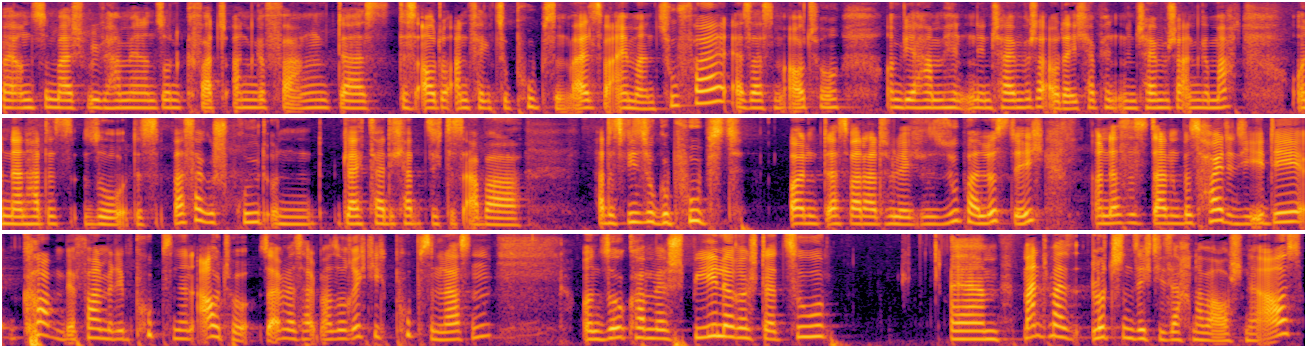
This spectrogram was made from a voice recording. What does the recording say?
bei uns zum Beispiel, wir haben ja dann so einen Quatsch angefangen, dass das Auto anfängt zu pupsen, weil es war einmal ein Zufall. Er saß im Auto und wir haben hinten den Scheinwischer oder ich habe hinten den Scheinwischer angemacht und dann hat es so das Wasser gesprüht und gleichzeitig hat sich das aber hat es wie so gepupst. Und das war natürlich super lustig. Und das ist dann bis heute die Idee, komm, wir fahren mit dem pupsenden Auto. Sollen wir es halt mal so richtig pupsen lassen? Und so kommen wir spielerisch dazu, ähm, manchmal lutschen sich die Sachen aber auch schnell aus.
